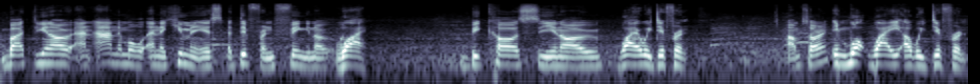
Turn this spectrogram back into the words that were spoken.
But you know, an animal and a human is a different thing, you know. Why? Because you know, Why are we different? I'm sorry. In what way are we different?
